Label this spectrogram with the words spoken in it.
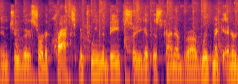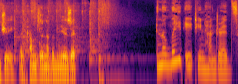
into the sort of cracks between the beats, so you get this kind of uh, rhythmic energy that comes into the music. In the late 1800s,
